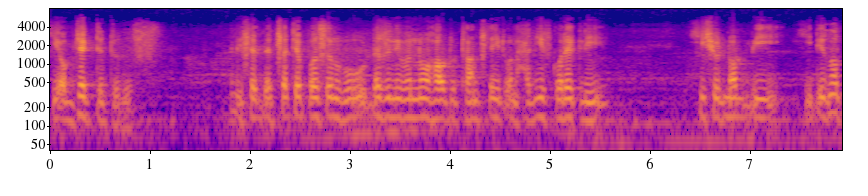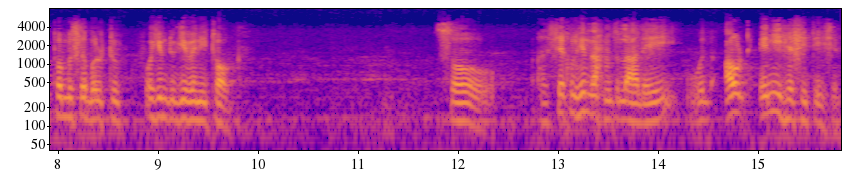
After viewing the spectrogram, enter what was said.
he objected to this. And he said that such a person who doesn't even know how to translate one hadith correctly, he should not be, it is not permissible to, for him to give any talk. So, uh, Shaykhul Hind Rahmatullah without any hesitation,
